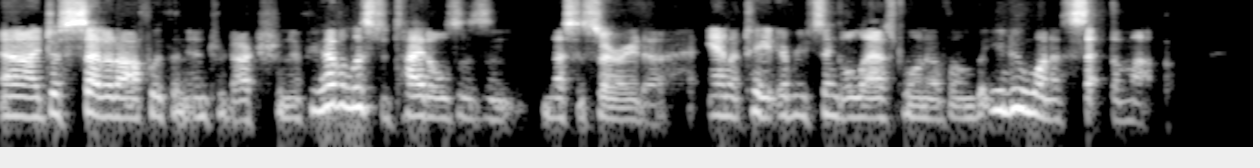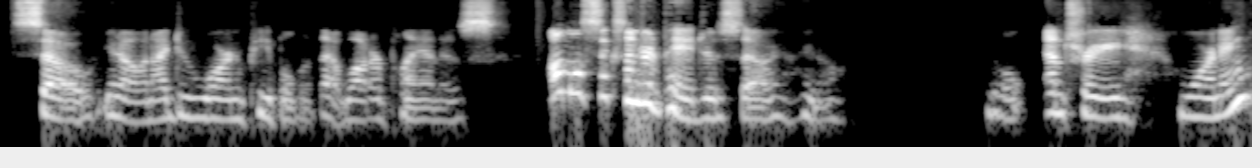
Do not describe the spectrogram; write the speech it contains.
and I just set it off with an introduction. If you have a list of titles, isn't necessary to annotate every single last one of them, but you do want to set them up. So, you know, and I do warn people that that water plan is almost 600 pages. So, you know, little entry warning.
